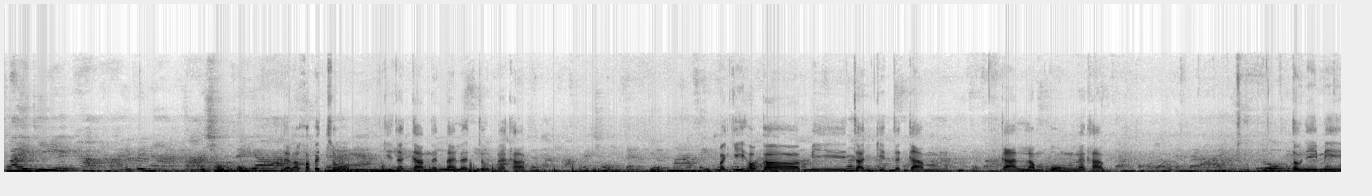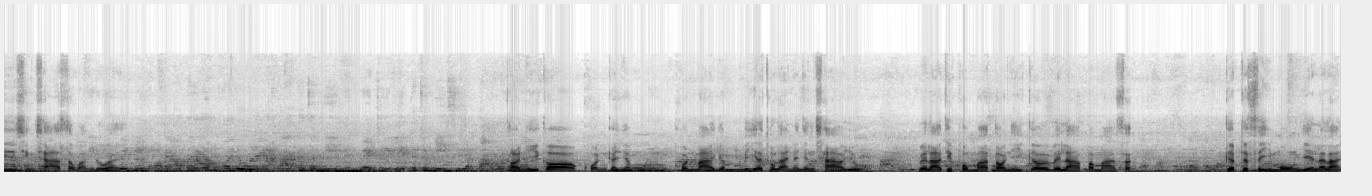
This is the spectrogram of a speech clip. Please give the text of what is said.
ใครที่ห่างหายไปนานหาชมได้ยากเดี๋ยวเราเข้าไปชมกิจกรรมในแต่ละจุดนะครับให้ชมกัน เยอะมากในทุเมื่อกี้เขาก็มีจัดกิจกรรมการลำวงนะครับ ตรงนี้มีชิงช้าสวรรค์ด้วยเวทีของเราใต้ต้นกระดูกนะคะก็จะมีหนึ่งเวทีเล็กก็จะมีศิลปะวัฒธรรมตอนนี้ก็คนกันยังคนมากันไม่เยอะเท่าไหร่นั้นยังเช้าอยู่ เวลาที่ผมมาตอนนี้ก็เวลาประมาณสักเกือบจะสี่โมงเย็นแล้วล่ะ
